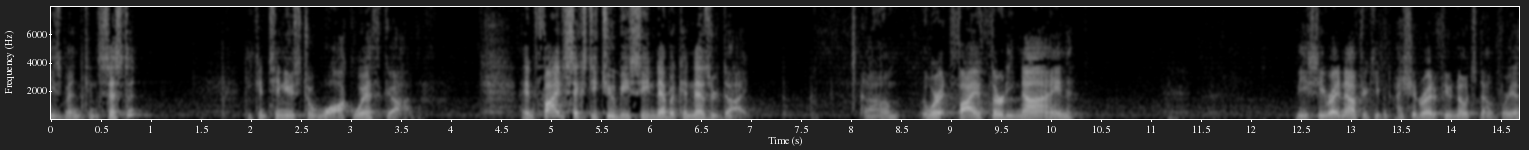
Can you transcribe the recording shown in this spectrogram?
He's been consistent. He continues to walk with God. In 562 BC, Nebuchadnezzar died. Um, we're at 539 BC right now. If you're keeping, I should write a few notes down for you,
